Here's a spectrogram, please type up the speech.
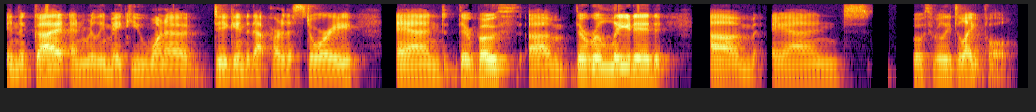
in the gut and really make you want to dig into that part of the story. And they're both um, they're related um, and both really delightful.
